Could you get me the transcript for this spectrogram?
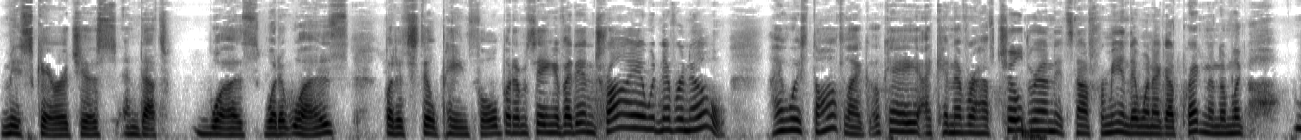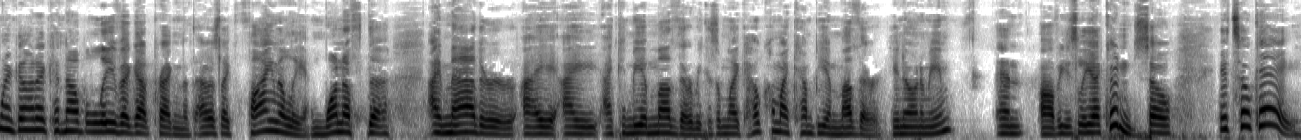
miscarriages and that was what it was, but it's still painful. But I'm saying if I didn't try, I would never know. I always thought like, okay, I can never have children. It's not for me. And then when I got pregnant, I'm like, Oh my God, I cannot believe I got pregnant. I was like, finally, I'm one of the, I matter. I, I, I can be a mother because I'm like, how come I can't be a mother? You know what I mean? And obviously I couldn't. So it's okay.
